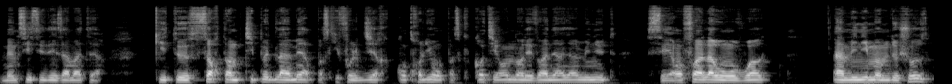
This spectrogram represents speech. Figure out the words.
même si c'est des amateurs, qui te sortent un petit peu de la merde, parce qu'il faut le dire, contre Lyon, parce que quand ils rentrent dans les 20 dernières minutes, c'est enfin là où on voit un minimum de choses.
